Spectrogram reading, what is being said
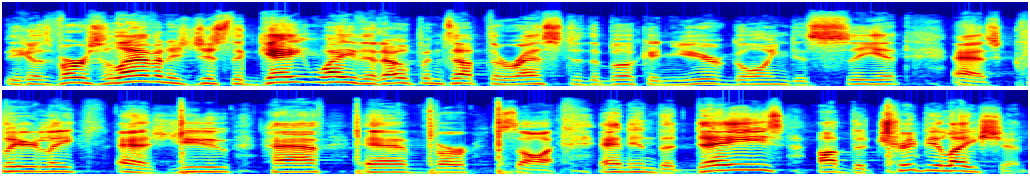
Because verse 11 is just the gateway that opens up the rest of the book, and you're going to see it as clearly as you have ever saw it. And in the days of the tribulation,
